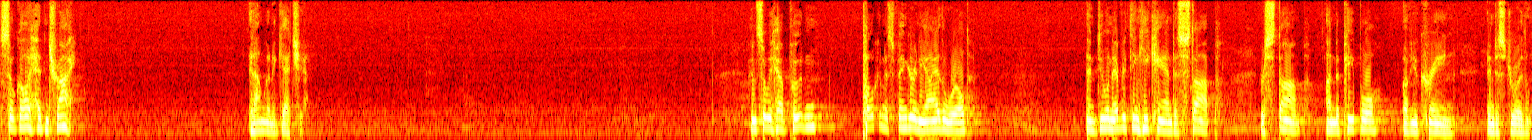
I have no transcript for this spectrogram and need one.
So go ahead and try and I'm going to get you. And so we have Putin poking his finger in the eye of the world and doing everything he can to stop or stomp on the people of Ukraine and destroy them.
